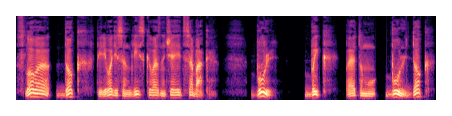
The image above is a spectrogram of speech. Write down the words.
Слово «дог» в переводе с английского означает «собака». «Буль» — «бык», поэтому «бульдог»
